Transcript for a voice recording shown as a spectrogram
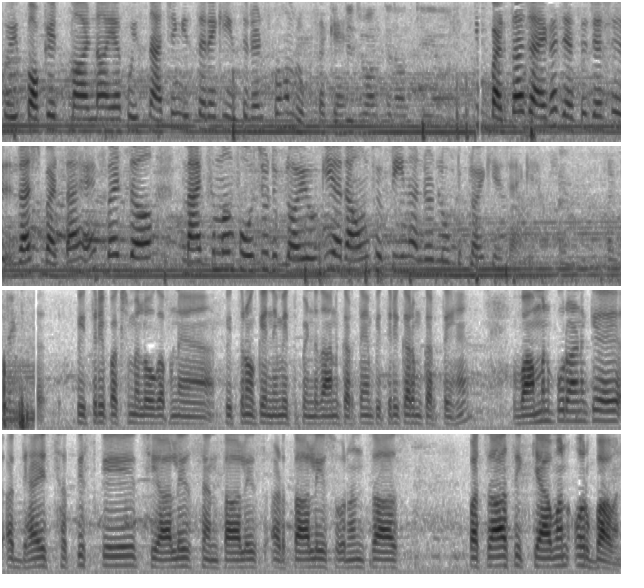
कोई पॉकेट मारना या कोई स्नैचिंग इस तरह के इंसिडेंट्स को हम रोक सकें। बढ़ता जाएगा, जैसे जैसे रश बढ़ता है बट मैक्सिमम फोर्स जो डिप्लॉय होगी अराउंड 1500 लोग डिप्लॉय किए जाएँगे। पितृपक्ष में लोग अपने पितरों के निमित्त पिंडदान करते हैं, पितृकर्म करते हैं। वामन पुराण के अध्याय 36 के छियालीस, सैंतालीस, अड़तालीस, उनचास, पचास, इक्यावन और बावन।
